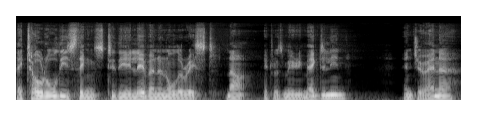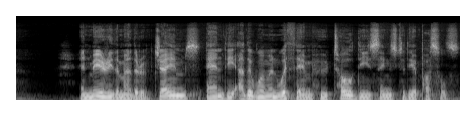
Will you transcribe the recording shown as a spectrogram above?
they told all these things to the eleven and all the rest. Now, it was Mary Magdalene and Joanna and Mary, the mother of James, and the other woman with them who told these things to the apostles.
